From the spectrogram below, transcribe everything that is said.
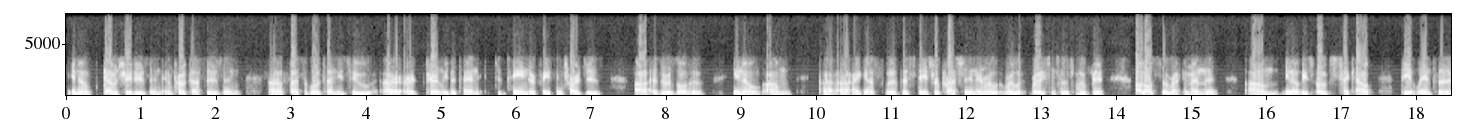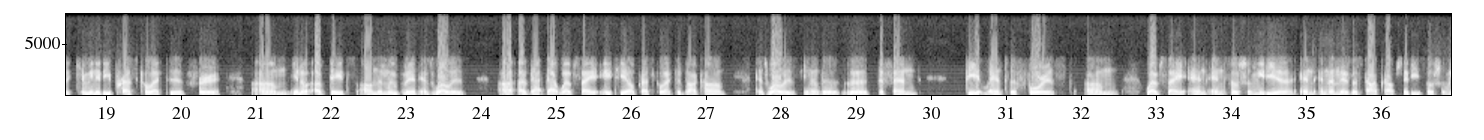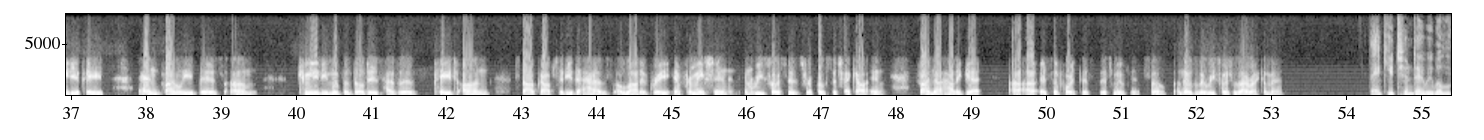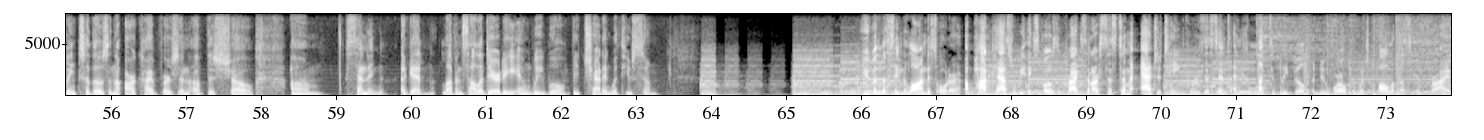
you know, demonstrators and, and protesters and uh, festival attendees who are, are currently detained, detained or facing charges uh, as a result of, you know, um, I guess the, the state's repression in re- re- relation to this movement. I would also recommend that, um, you know, these folks check out the Atlanta Community Press Collective for um, you know, updates on the movement as well as uh, uh that that website atlpresscollective.com, as well as you know the the defend the Atlanta Forest um, website and and social media, and and then there's a Stop Cop City social media page, and finally there's um, Community Movement Builders has a page on Stop Cop City that has a lot of great information and resources for folks to check out and find out how to get uh, uh support this this movement. So uh, those are the resources I recommend. Thank you, Tunde. We will link to those in the archive version of this show. Um, sending again love and solidarity, and we will be chatting with you soon. You've been listening to Law and Disorder, a podcast where we expose the cracks in our system, agitate for resistance, and collectively build a new world in which all of us can thrive.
